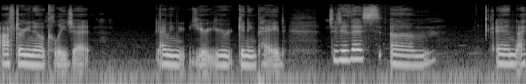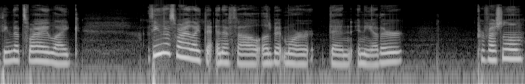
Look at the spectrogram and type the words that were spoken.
after you know collegiate I mean, you're you're getting paid to do this, um, and I think that's why I like. I think that's why I like the NFL a little bit more than any other professional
